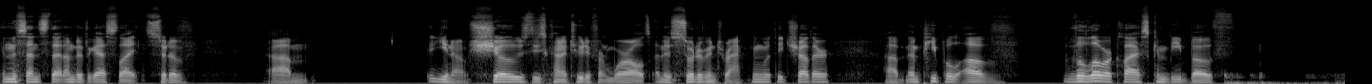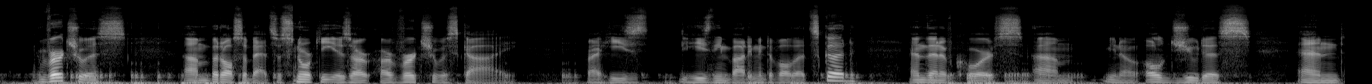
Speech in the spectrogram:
in the sense that Under the Gaslight sort of, um, you know, shows these kind of two different worlds and they're sort of interacting with each other. Um, and people of the lower class can be both virtuous um, but also bad. So Snorkey is our, our virtuous guy, right? He's he's the embodiment of all that's good, and then of course, um, you know, old Judas and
